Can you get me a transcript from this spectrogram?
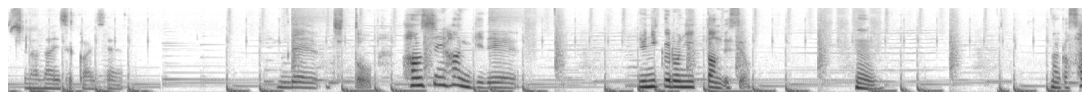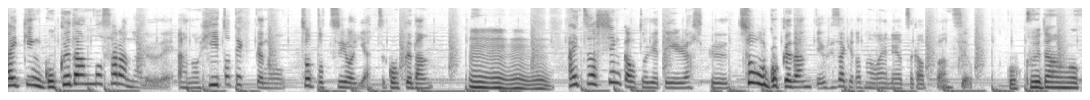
知らない世界線。でちょっと半信半疑でユニクロに行ったんですよ。うんなんか最近極暖のさらなる上あのヒートテックのちょっと強いやつ極暖うんうんうんうん。あいつは進化を遂げているらしく超極暖っていうふざけた名前のやつがあったんですよ。極暖を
